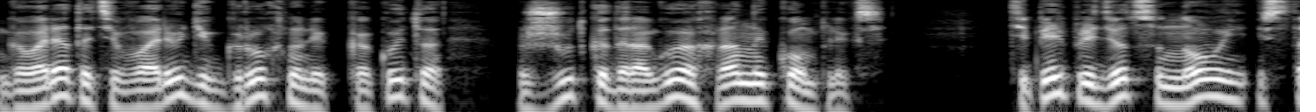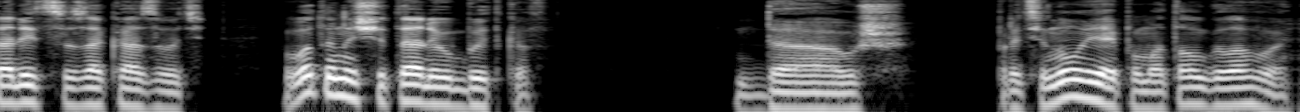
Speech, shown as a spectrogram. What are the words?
Говорят, эти ворюги грохнули какой-то жутко дорогой охранный комплекс. Теперь придется новый из столицы заказывать. Вот и насчитали убытков. Да уж, протянул я и помотал головой.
